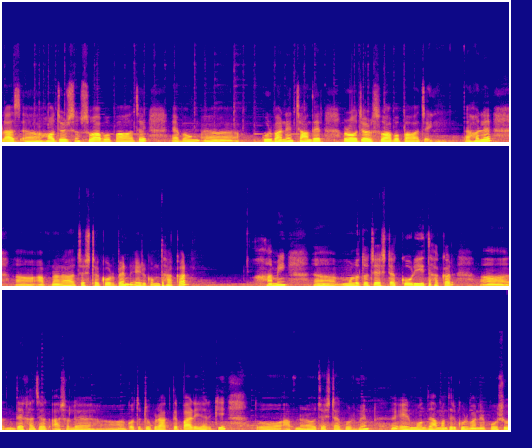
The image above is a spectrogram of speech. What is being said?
প্লাস হজের সোয়াবও পাওয়া যায়। এবং কুরবানের চাঁদের রোজার সোয়াবও পাওয়া যায়। তাহলে আপনারা চেষ্টা করবেন এরকম থাকার। আমি মূলত চেষ্টা করি থাকার। দেখা যাক আসলে কতটুকু রাখতে পারি আর কি। তো আপনারাও চেষ্টা করবেন। এর মধ্যে আমাদের কোরবানির পশু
